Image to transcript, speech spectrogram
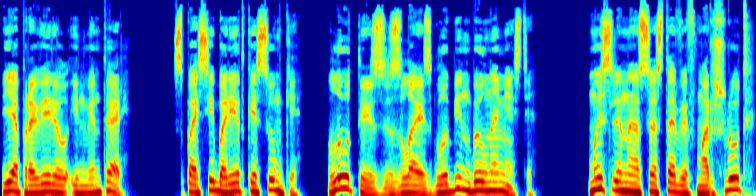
я проверил инвентарь. Спасибо редкой сумке. Лут из «Зла из глубин» был на месте. Мысленно составив маршрут,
